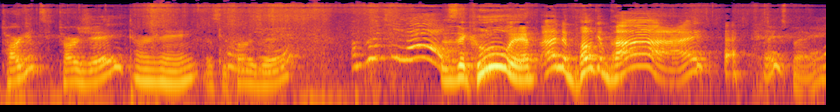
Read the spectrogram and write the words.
Target? Target? Target. This is Target. I'm pushing it. This is the Cool Whip and the pumpkin pie. Thanks, babe.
